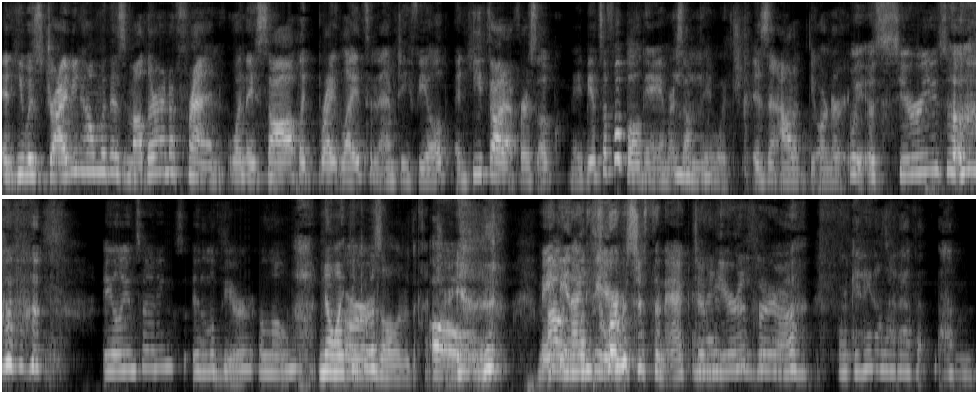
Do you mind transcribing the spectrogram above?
and he was driving home with his mother and a friend when they saw like bright lights in an empty field, and he thought at first, oh, maybe it's a football game or something, which isn't out of the ordinary. Wait, a series of alien sightings in Lapeer alone? No, I think Or- it was all over the country. Oh. maybe wow, in 94 was just an active That's year for uh We're getting a lot of um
